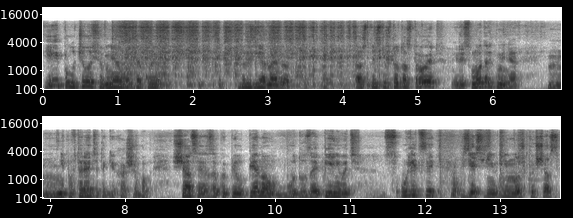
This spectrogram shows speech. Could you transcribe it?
и получилось у меня вот такой, друзья, налет. Так что если кто-то строит или смотрит меня, не повторяйте таких ошибок. Сейчас я закупил пену, буду запенивать с улицы. Здесь немножко сейчас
